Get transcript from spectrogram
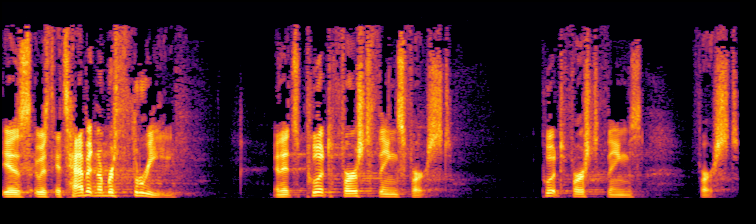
is it's habit number three, and it's put first things first. Put first things first.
